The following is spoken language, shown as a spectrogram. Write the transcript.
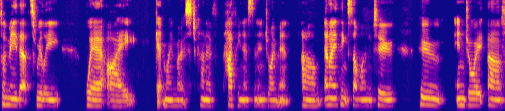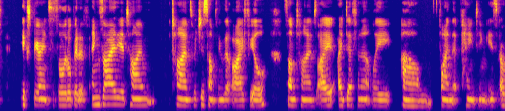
for me, that's really where I get my most kind of happiness and enjoyment. Um, and I think someone too who enjoy uh, experiences a little bit of anxiety at time times, which is something that I feel sometimes. I, I definitely um, find that painting is a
